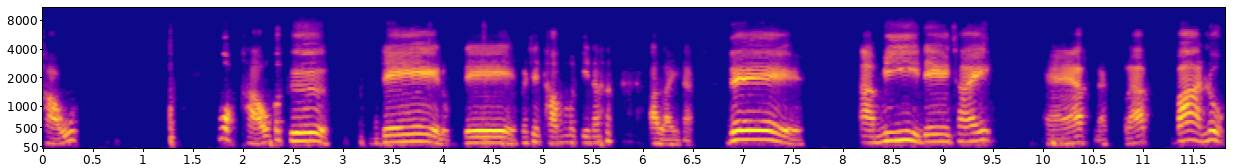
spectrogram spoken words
เขา พวกเขาก็คือ they ลูก they ไม่ใช่ทำเมื่อกี้นะ อะไรนะ they อ่ามี they ใช้ have นะครับ บ้านลูก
